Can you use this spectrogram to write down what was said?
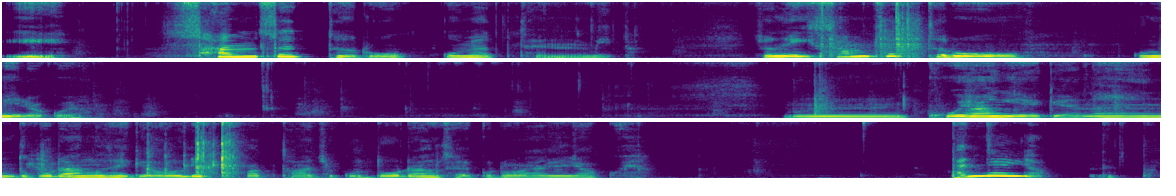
이 3세트로 꾸며도 됩니다. 저는 이 3세트로 꾸미려고요. 음, 고양이에게는 노란색이 어울릴 것 같아가지고 노란색으로 하려고요. 안 열려! 됐다.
